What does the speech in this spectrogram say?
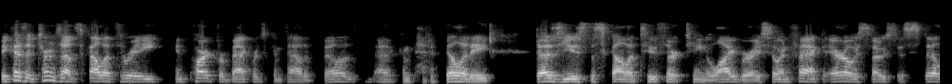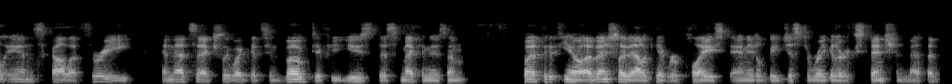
because it turns out Scala 3, in part for backwards compatibility, uh, compatibility does use the Scala 213 library. So in fact, arrow assoc is still in Scala 3, and that's actually what gets invoked if you use this mechanism but you know, eventually that'll get replaced and it'll be just a regular extension method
